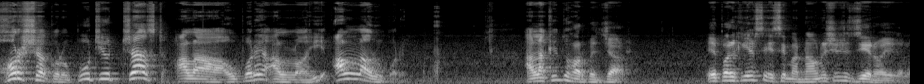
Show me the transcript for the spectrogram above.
ভরসা করো পুট ইউর ট্রাস্ট আল্লাহ উপরে, আল্লাহি আল্লাহর উপরে। আল্লাহ কিন্তু হরফে জার এরপরে কি আসছে? এসে মা নাউনের শেষে জের হয়ে গেল।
